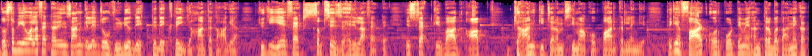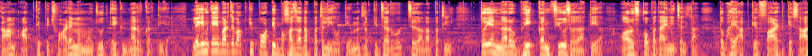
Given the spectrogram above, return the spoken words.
दोस्तों भी ये वाला फैक्ट हर इंसान के लिए जो वीडियो देखते देखते यहाँ तक आ गया, क्योंकि ये फैक्ट सबसे जहरीला फैक्ट है। इस फैक्ट के बाद आप ज्ञान की चरम सीमा को पार कर लेंगे। देखिए फार्ट और पोटे में अंतर बताने का काम आपके पिछवाड़े में मौजूद एक नर्व करती है। लेकिन कई बार जब आपकी पोटी बहुत ज़्यादा पतली होती है मतलब कि ज़रूरत से ज़्यादा पतली तो ये नर्व भी कंफ्यूज हो जाती है और उसको पता ही नहीं चलता। तो भाई, आपके फाट के साथ,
